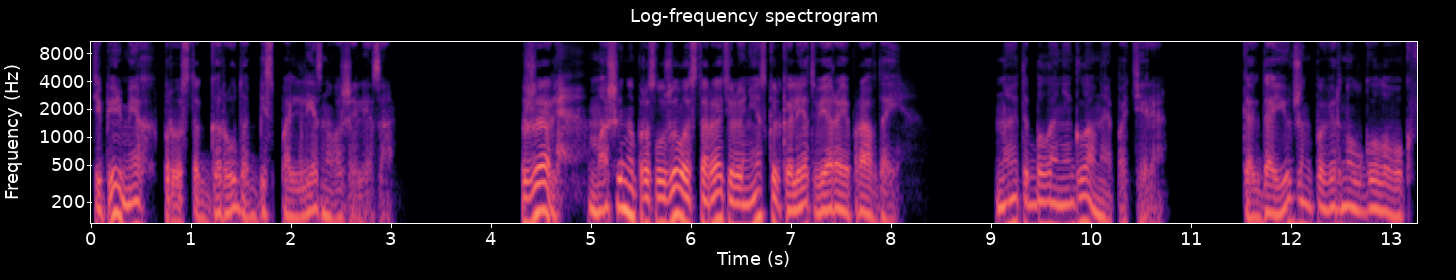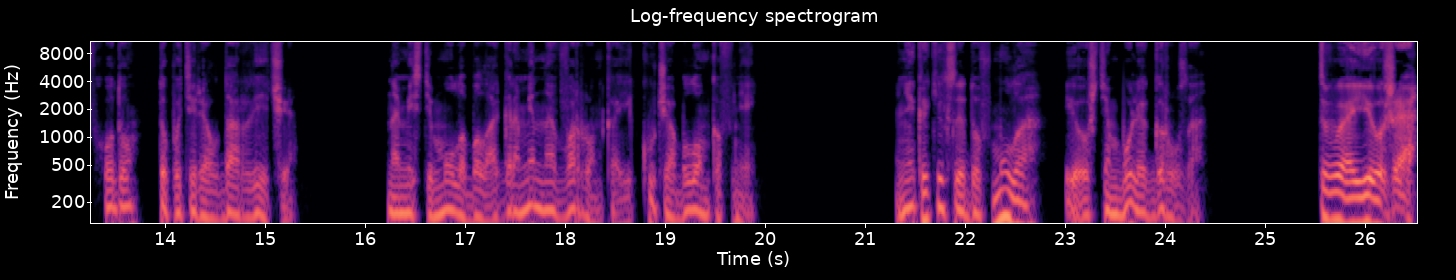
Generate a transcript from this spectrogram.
Теперь мех — просто груда бесполезного железа. Жаль, машина прослужила старателю несколько лет верой и правдой. Но это была не главная потеря. Когда Юджин повернул голову к входу, то потерял дар речи. На месте мула была огроменная воронка и куча обломков в ней. Никаких следов мула и уж тем более груза. «Твою же!»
